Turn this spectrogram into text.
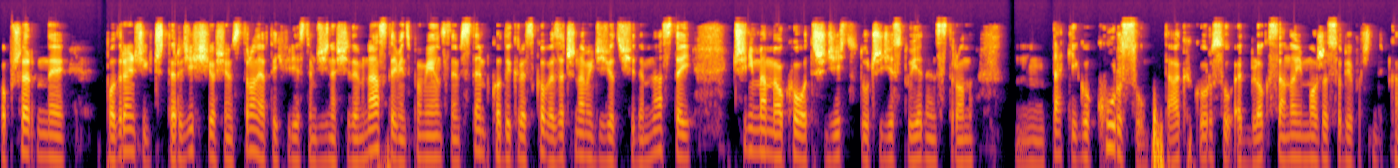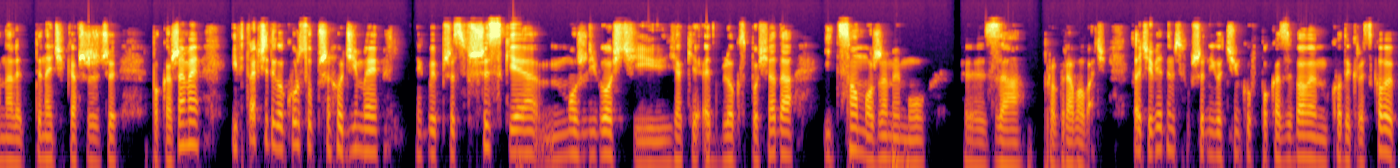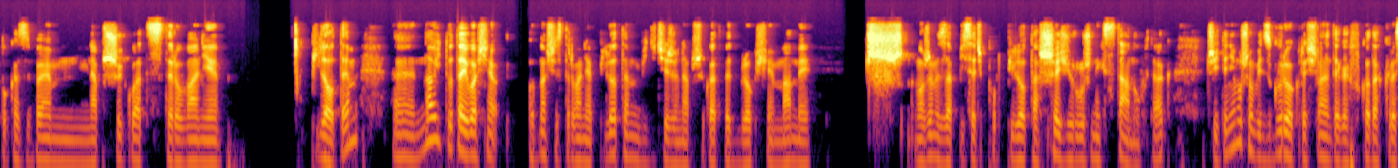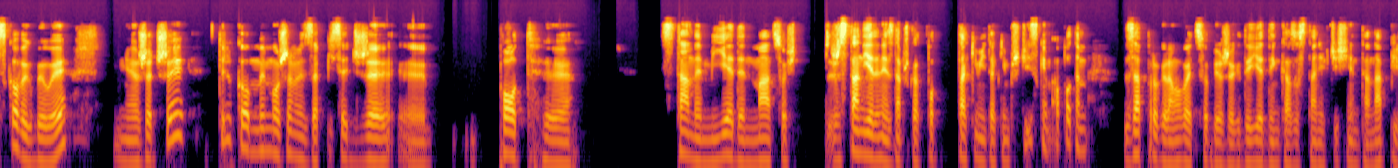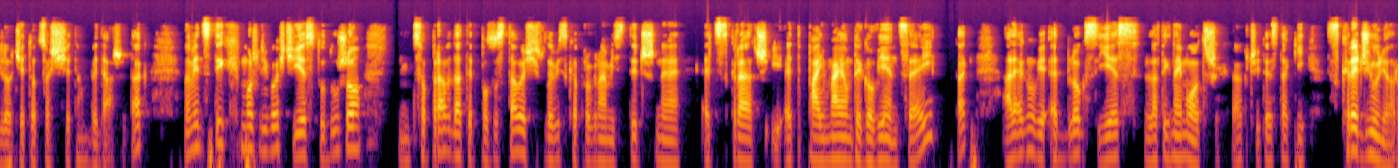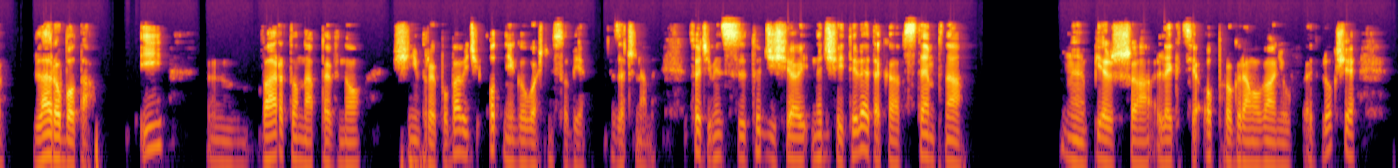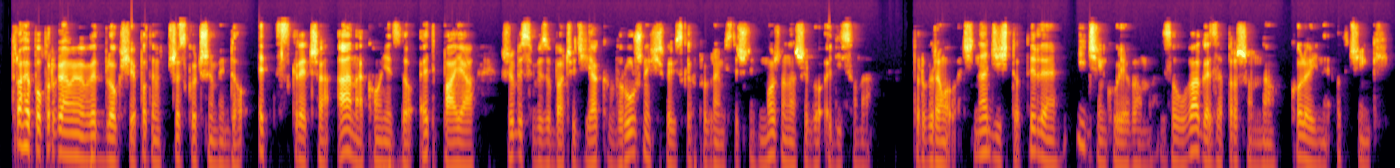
obszerny podręcznik 48 stron, ja w tej chwili jestem gdzieś na 17, więc pomijając ten wstęp, kody kreskowe, zaczynamy gdzieś od 17, czyli mamy około 30-31 stron mm, takiego kursu, tak, kursu AdBlocksa, no i może sobie właśnie na tym kanale te najciekawsze rzeczy pokażemy. I w trakcie tego kursu przechodzimy jakby przez wszystkie możliwości, jakie AdBlocks posiada i co możemy mu y, zaprogramować. Słuchajcie, w jednym z poprzednich odcinków pokazywałem kody kreskowe, pokazywałem na przykład sterowanie pilotem. E, no i tutaj właśnie odnośnie sterowania pilotem widzicie, że na przykład w AdBlocksie mamy możemy zapisać pod pilota sześć różnych stanów, tak? Czyli to nie muszą być z góry określone, tak jak w kodach kreskowych były e, rzeczy, tylko my możemy zapisać, że e, pod stanem 1 ma coś że stan 1 jest na przykład pod takim i takim przyciskiem, a potem zaprogramować sobie, że gdy jedynka zostanie wciśnięta na pilocie, to coś się tam wydarzy, tak? No więc tych możliwości jest tu dużo. Co prawda te pozostałe środowiska programistyczne EdScratch i EdPy mają tego więcej, tak? Ale jak mówię, AdBlocks jest dla tych najmłodszych, tak? Czyli to jest taki Scratch Junior dla robota i mm, warto na pewno się nim trochę pobawić. Od niego właśnie sobie zaczynamy. Słuchajcie, więc to dzisiaj, na dzisiaj tyle. Taka wstępna pierwsza lekcja o programowaniu w AdBlocksie. Trochę poprogramujemy w AdBlocksie, potem przeskoczymy do AdScratcha, a na koniec do AdPy'a, żeby sobie zobaczyć, jak w różnych środowiskach programistycznych można naszego Edisona programować. Na dziś to tyle i dziękuję Wam za uwagę. Zapraszam na kolejne odcinki.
